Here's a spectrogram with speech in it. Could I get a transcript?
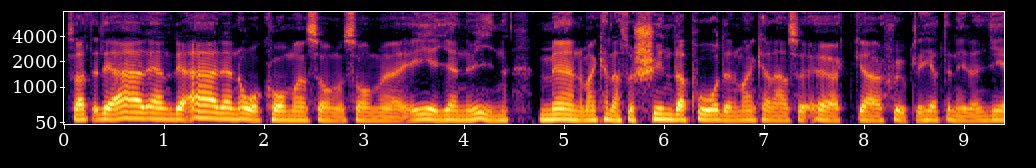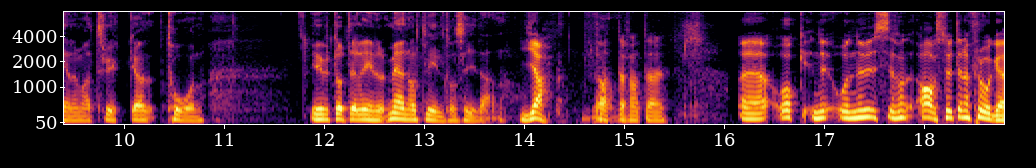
Så att det är en, det är en åkomma som, som är genuin. Men man kan alltså skynda på den, man kan alltså öka sjukligheten i den genom att trycka tån utåt eller inåt, men åt lilltåsidan. Ja, fattar, fattar. Eh, och nu, och nu så avslutande fråga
